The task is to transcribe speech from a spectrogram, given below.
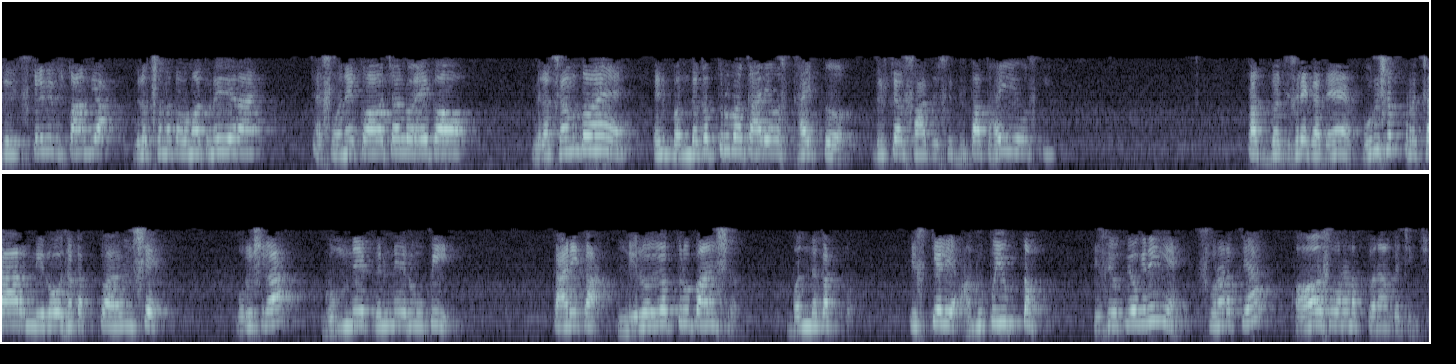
इसके लिए दृष्टान दिया विलक्षणता को महत्व नहीं देना है। चाहे सोने का हो, चाहे लोहे का हो, विलक्षण तो है, लेकिन बंधकत्व का कार्य अवस्थायित्व दृष्टि सिद्धता तो है ही उसकी। तद तीसरे कहते हैं, पुरुष प्रचार निरोधकत्व अंशे। पुरुष का घूमने फिरने रूपी कार्य का निरोधक रूपांश बंधकत्व। इसके लिए अनुपयुक्तम, इसे उपयोगी नहीं है, स्वर्णत्या अस्वर्णत्व नाम का चीज़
